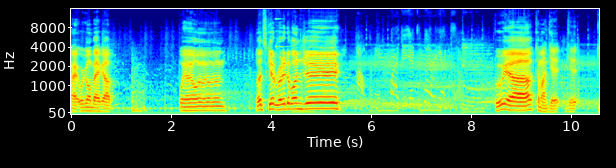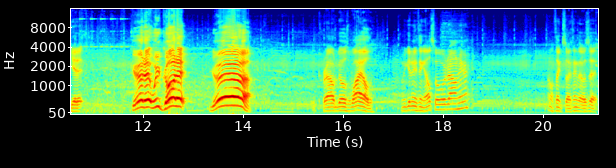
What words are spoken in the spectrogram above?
Alright, we're going back up. Boing. Let's get ready to bungee! Booyah! Come on, get it, get it, get it. Get it, we got it! Yeah! The crowd goes wild. Can we get anything else while we're down here? I don't think so. I think that was it.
